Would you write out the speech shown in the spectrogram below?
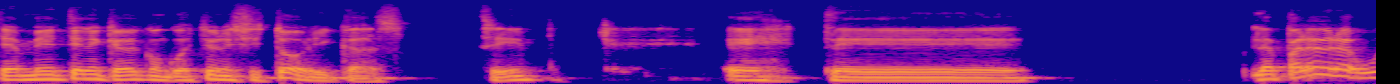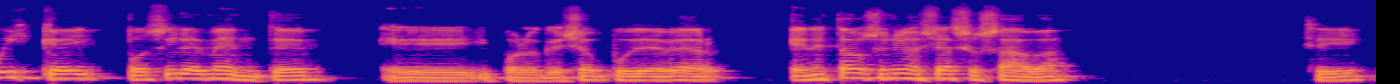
también tiene que ver con cuestiones históricas, ¿sí? Este, la palabra whisky posiblemente, eh, y por lo que yo pude ver, en Estados Unidos ya se usaba, ¿sí?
